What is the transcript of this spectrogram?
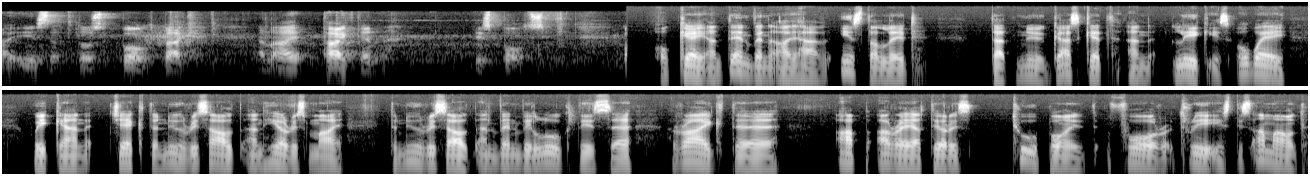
I insert those bolt back and I tighten these bolts. Okay, and then when I have installed that new gasket and leak is away, we can check the new result. And here is my the new result. And when we look this uh, right uh, up area there is 2.43 is this amount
